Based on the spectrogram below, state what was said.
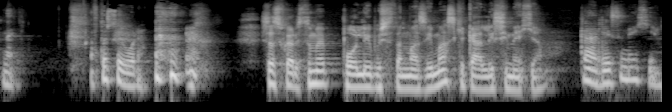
Ναι, αυτό σίγουρα. Σας ευχαριστούμε πολύ που ήσασταν μαζί μας και καλή συνέχεια. Καλή συνέχεια.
